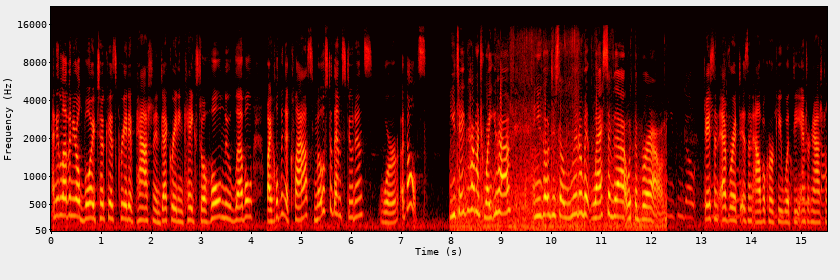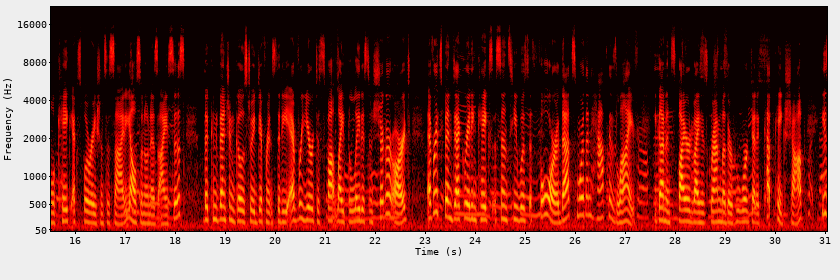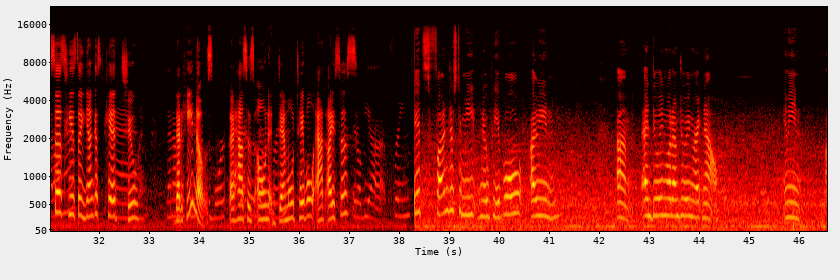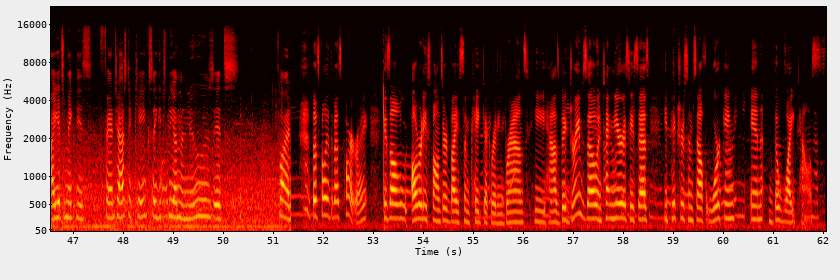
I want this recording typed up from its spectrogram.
An 11-year-old boy took his creative passion in decorating cakes to a whole new level by holding a class. Most of them students were adults. You take how much white you have and you go just a little bit less of that with the brown. Jason Everett is in Albuquerque with the International Cake Exploration Society, also known as ICES. The convention goes to a different city every year to spotlight the latest in sugar art. Everett's been decorating cakes since he was four. That's more than half his life. He got inspired by his grandmother who worked at a cupcake shop. He says he's the youngest kid to that he knows that has his own demo table at ICES. It's fun just to meet new people. I mean, um, and doing what I'm doing right now. I mean, I get to make these fantastic cakes. I get to be on the news. It's fun. That's probably the best part, right? He's all, already sponsored by some cake decorating brands. He has big dreams, though. In 10 years, he says he pictures himself working in the White House.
